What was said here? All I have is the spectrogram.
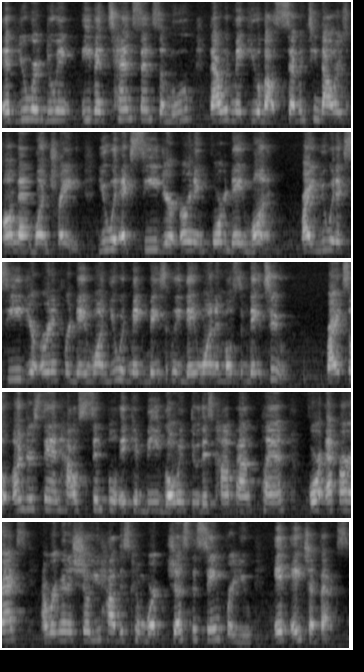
if you were doing even 10 cents a move, that would make you about $17 on that one trade. You would exceed your earning for day one, right? You would exceed your earning for day one. You would make basically day one and most of day two, right? So understand how simple it can be going through this compound plan for FRX and we're going to show you how this can work just the same for you in HFX.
